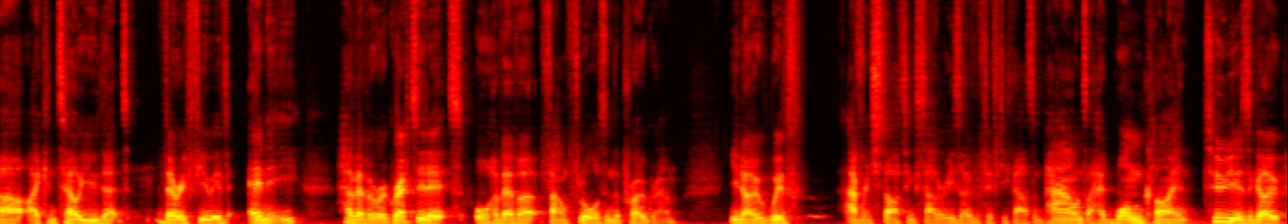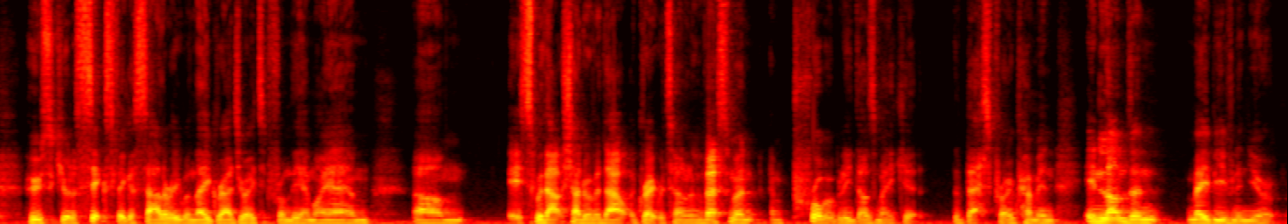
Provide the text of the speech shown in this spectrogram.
uh, I can tell you that very few, if any, have ever regretted it or have ever found flaws in the program. You know, with average starting salaries over £50,000. I had one client two years ago who secured a six figure salary when they graduated from the MIM. Um, it's without shadow of a doubt a great return on investment and probably does make it the best program in, in London, maybe even in Europe.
